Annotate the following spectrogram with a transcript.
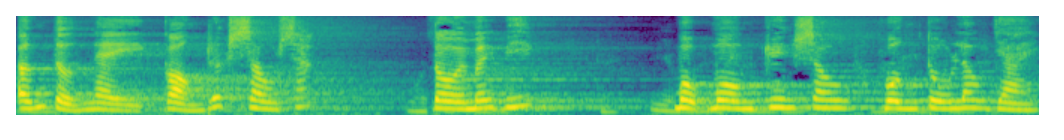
ấn tượng này còn rất sâu sắc. Tôi mới biết, một môn chuyên sâu huân tu lâu dài,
